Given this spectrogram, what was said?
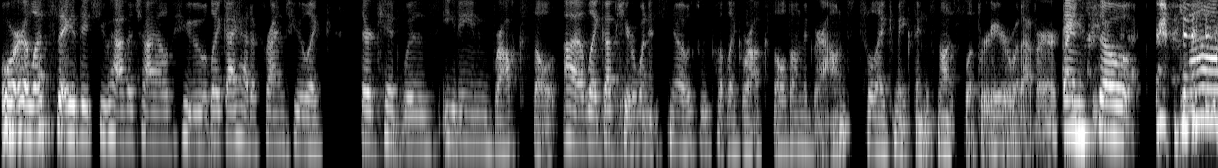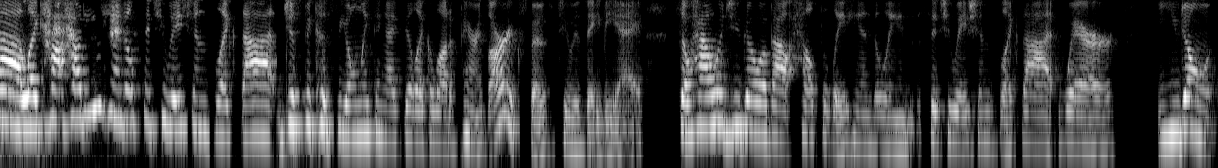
or let's say that you have a child who, like, I had a friend who, like, their kid was eating rock salt. Uh, like up here when it snows, we put like rock salt on the ground to like make things not slippery or whatever. I and so, yeah, like how, how do you handle situations like that? Just because the only thing I feel like a lot of parents are exposed to is ABA. So, how would you go about healthily handling situations like that where you don't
